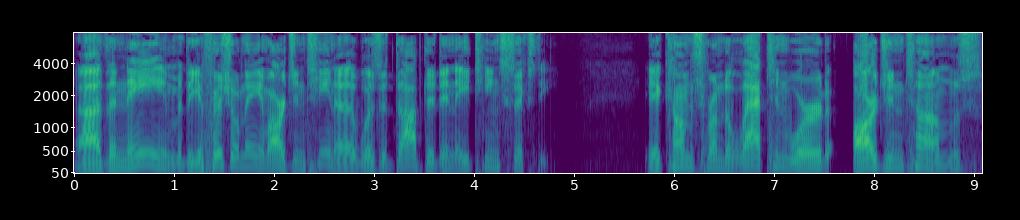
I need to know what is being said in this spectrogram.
Uh, the name, the official name Argentina, was adopted in 1860. It comes from the Latin word argentums,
